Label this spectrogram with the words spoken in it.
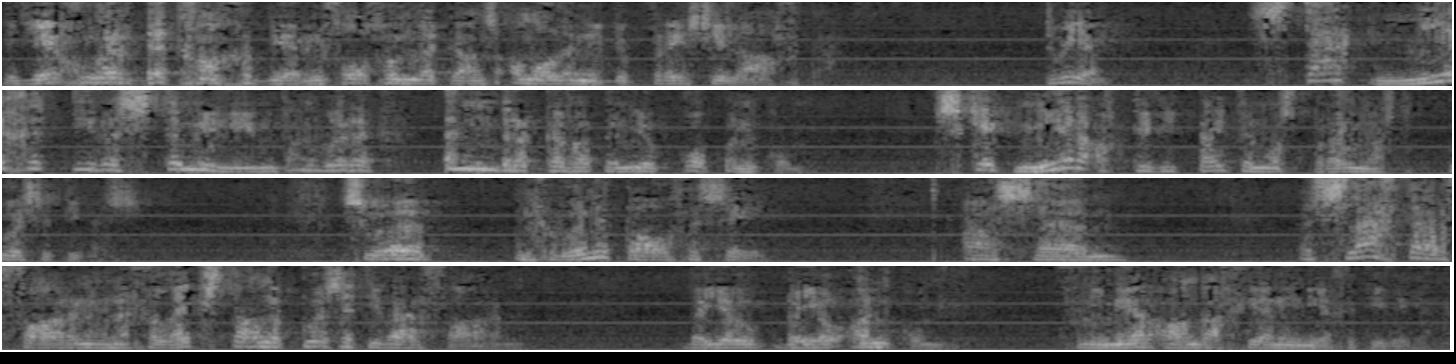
Het jy gehoor dit gaan gebeur en volgende dan's almal in die depressie laagte. 2. Sterk negatiewe stimule, met ander woorde indrukke wat in jou kop inkom. Skep meer aktiwiteit in ons brein as dit positief is. So in gewone taal gesê, as 'n um, 'n slegte ervaring en 'n gelykstaande positiewe ervaring by jou by jou aankom, gaan jy meer aandag gee aan die negatiewe een.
